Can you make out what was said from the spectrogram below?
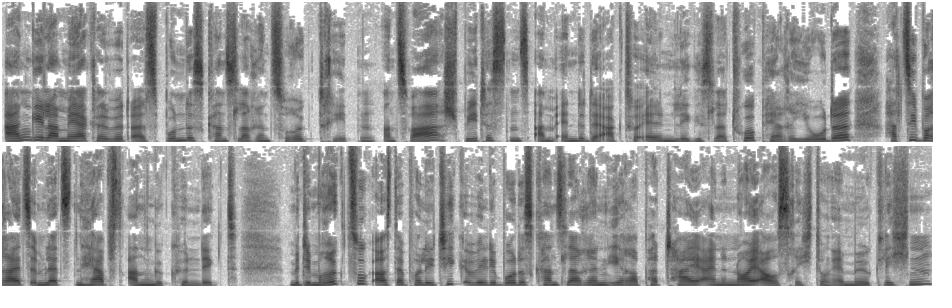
Angela Merkel wird als Bundeskanzlerin zurücktreten. Und zwar spätestens am Ende der aktuellen Legislaturperiode, hat sie bereits im letzten Herbst angekündigt. Mit dem Rückzug aus der Politik will die Bundeskanzlerin ihrer Partei eine Neuausrichtung ermöglichen.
